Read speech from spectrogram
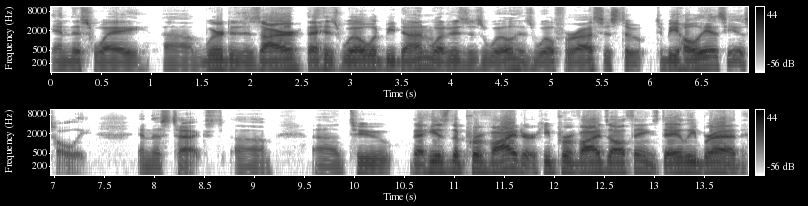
in this way, um, we're to desire that His will would be done. What is His will? His will for us is to to be holy as He is holy. In this text, um, uh, to that he is the provider. He provides all things, daily bread,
